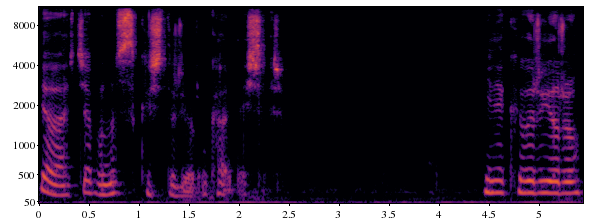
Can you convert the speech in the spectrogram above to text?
yavaşça bunu sıkıştırıyorum kardeşlerim. Yine kıvırıyorum.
